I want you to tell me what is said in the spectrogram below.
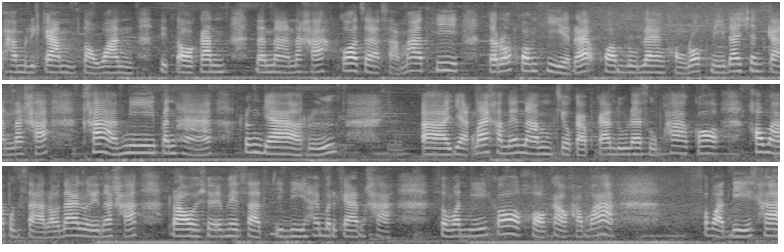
1,000 มิลลิกรัมต่อวัน ติดต่อกันนานๆนะคะ ก็จะสามารถที่จะลดความถี่และความรุนแรงของโรคนี้ได้เช่นกันนะคะ ค่ะมีปัญหาเรื่องยาหรืออยากได้คำแนะนำเกี่ยวกับการดูแลสุขภาพก็เข้ามาปรึกษาเราได้เลยนะคะ เราเชิญเภสัชยินดีให้บริการค่ะส่วนวันนี้ก็ขอกล่าวคำว่า สวัสดีค่ะ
